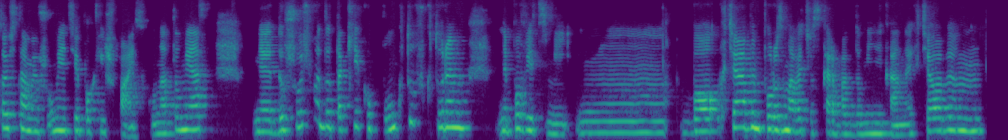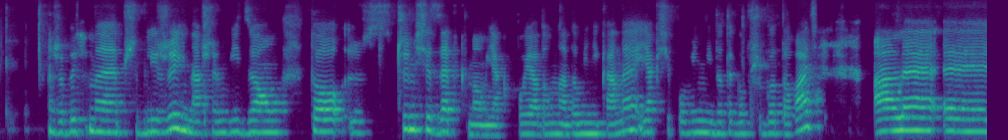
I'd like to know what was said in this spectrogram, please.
coś tam już umiecie po hiszpańsku. Natomiast doszłyśmy do takiego punktu, w którym powiedz mi, mm, bo chciałabym porozmawiać o skarbach Dominikany. Chciałabym, żebyśmy przybliżyli naszym widzom to, z czym się zetkną, jak pojadą na Dominikanę, jak się powinni do tego przygotować, ale e,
